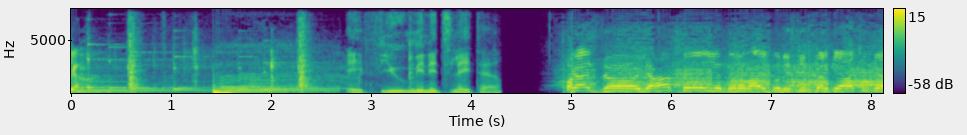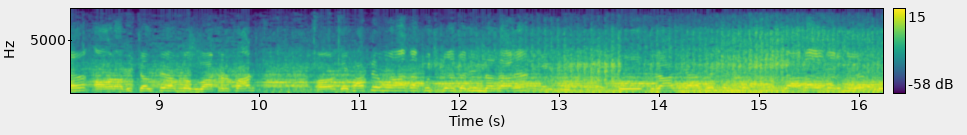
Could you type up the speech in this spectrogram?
या। A few minutes later. Guys यहाँ पे ये दोनों भाई को रिसीव करके आ चुके हैं और अभी चलते हैं हम लोग वाटर पार्क और दिखाते हैं वहाँ का कुछ बेहतरीन नज़ारे। तो फ़िलहाल यहाँ पे ज़्यादा ही गर्मी है तो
